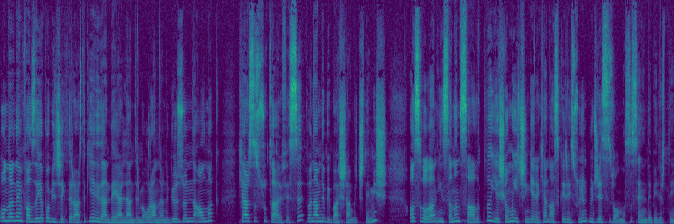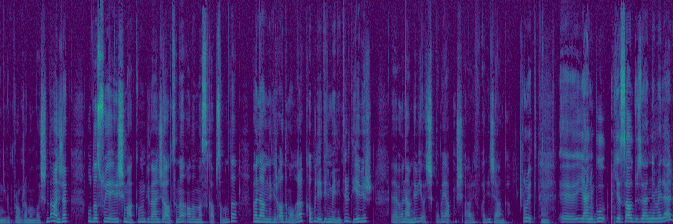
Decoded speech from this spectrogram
Onların en fazla yapabilecekleri artık yeniden değerlendirme oranlarını göz önüne almak karsız su tarifesi önemli bir başlangıç demiş. Asıl olan insanın sağlıklı yaşamı için gereken asgari suyun ücretsiz olması senin de belirttiğin gibi programın başında. Ancak bu da suya erişim hakkının güvence altına alınması kapsamında önemli bir adım olarak kabul edilmelidir diye bir e, önemli bir açıklama yapmış Arif Ali Canga. Evet, evet. Ee, yani bu yasal düzenlemeler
